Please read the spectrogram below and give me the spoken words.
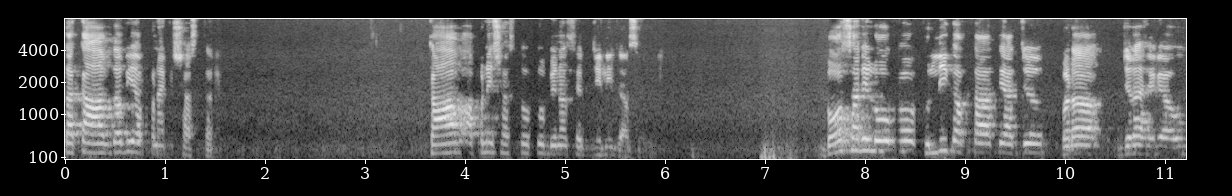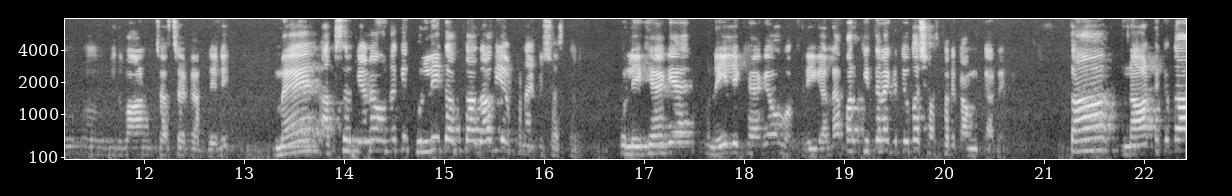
ਤਾਂ ਕਾਵ ਦਾ ਵੀ ਆਪਣਾ ਇੱਕ ਸ਼ਸਤਰ ਹੈ। ਕਾਵ ਆਪਣੇ ਸ਼ਸਤਰ ਤੋਂ ਬਿਨਾਂ ਸਿਰਜੀ ਨਹੀਂ ਜਾ ਸਕਦੀ। ਬਹੁਤ ਸਾਰੇ ਲੋਕ ਖੁੱਲੀ ਕਵਿਤਾ ਤੇ ਅੱਜ ਬੜਾ ਜਿਹੜਾ ਹੈਗਾ ਉਹ ਵਿਦਵਾਨ ਚਰਚਾ ਕਰਦੇ ਨੇ। ਮੈਂ ਅਕਸਰ ਕਹਿਣਾ ਹੁੰਦਾ ਕਿ ਖੁੱਲੀ ਕਵਿਤਾ ਦਾ ਵੀ ਆਪਣਾ ਇੱਕ ਸ਼ਸਤਰ ਉਹ ਲਿਖਿਆ ਗਿਆ ਉਹ ਨਹੀਂ ਲਿਖਿਆ ਗਿਆ, ਉਹ ਵੱਖਰੀ ਗੱਲ ਹੈ, ਪਰ ਕਿਤੇ ਨਾ ਕਿਤੇ ਉਹਦਾ ਸ਼ਸਤਰ ਕੰਮ ਕਰ ਰਿਹਾ ਤਾਂ ਨਾਟਕ ਦਾ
